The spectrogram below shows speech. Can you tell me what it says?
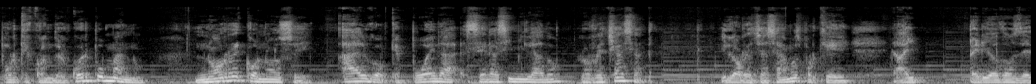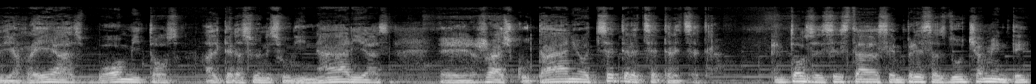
Porque cuando el cuerpo humano no reconoce algo que pueda ser asimilado, lo rechaza. Y lo rechazamos porque hay periodos de diarreas, vómitos, alteraciones urinarias, eh, rash cutáneo, etcétera, etcétera, etcétera. Entonces estas empresas duchamente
